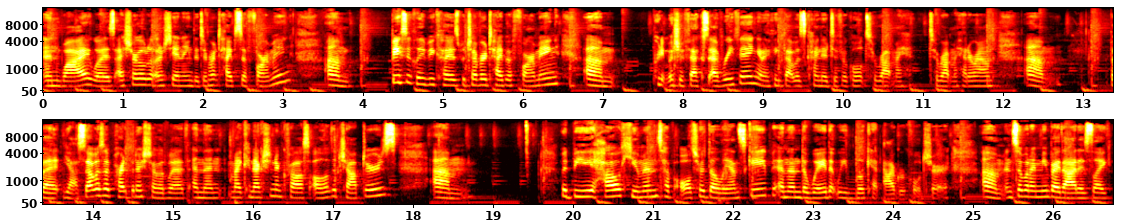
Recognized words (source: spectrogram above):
and why was I struggled with understanding the different types of farming. Um, basically, because whichever type of farming um, pretty much affects everything, and I think that was kind of difficult to wrap my to wrap my head around. Um, but yeah, so that was a part that I struggled with, and then my connection across all of the chapters. Um, would be how humans have altered the landscape and then the way that we look at agriculture. Um, and so, what I mean by that is like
